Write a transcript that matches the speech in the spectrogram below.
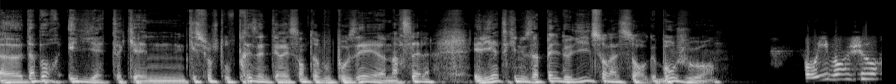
Euh, D'abord, Eliette, qui a une question, je trouve, très intéressante à vous poser, euh, Marcel. Eliette qui nous appelle de l'île sur la Sorgue. Bonjour. Oui, bonjour.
